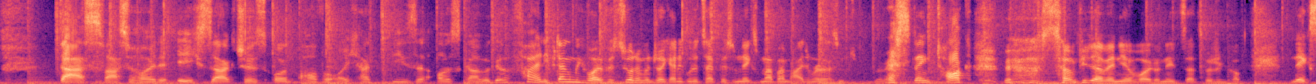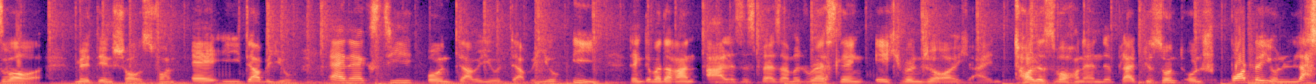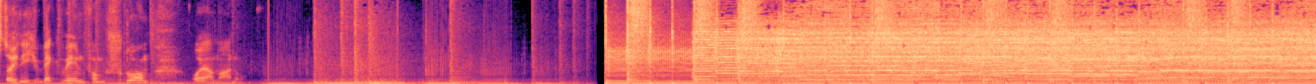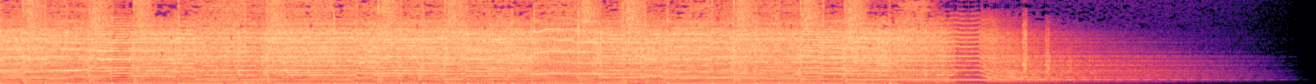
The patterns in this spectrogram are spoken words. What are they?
Das war's für heute. Ich sag Tschüss und hoffe, euch hat diese Ausgabe gefallen. Ich bedanke mich bei euch fürs Zuhören und wünsche euch eine gute Zeit. Bis zum nächsten Mal beim Item Wrestling Talk. Wir hören uns dann wieder, wenn ihr wollt und nichts dazwischen kommt. Nächste Woche mit den Shows von AEW, NXT und WWE. Denkt immer daran, alles ist besser mit Wrestling. Ich wünsche euch ein tolles Wochenende. Bleibt gesund und sportlich und lasst euch nicht wegwehen vom Sturm. Euer Manu.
